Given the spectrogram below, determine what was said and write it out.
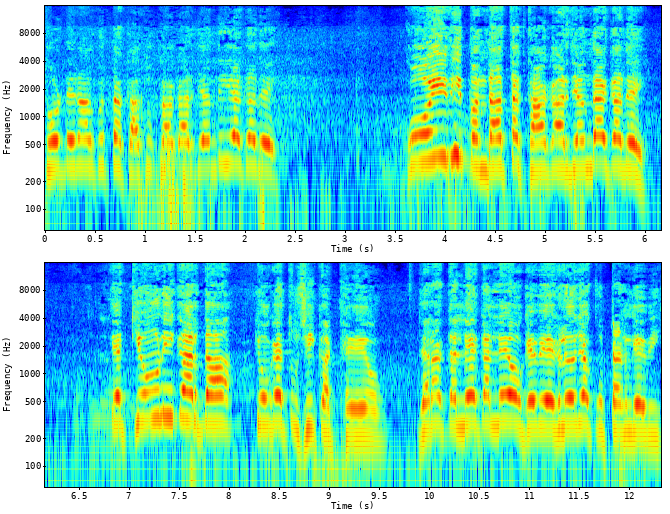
ਤੁਹਾਡੇ ਨਾਲ ਕੋਈ ਧੱਕਾ ਧੁੱਕਾ ਕਰ ਜਾਂਦੀ ਹੈ ਕਦੇ? ਕੋਈ ਵੀ ਬੰਦਾ ਧੱਕਾ ਕਰ ਜਾਂਦਾ ਹੈ ਕਦੇ? ਤੇ ਕਿਉਂ ਨਹੀਂ ਕਰਦਾ? ਕਿਉਂਕਿ ਤੁਸੀਂ ਇਕੱਠੇ ਹੋ। ਜਰਾ ਕੱਲੇ ਕੱਲੇ ਹੋ ਕੇ ਵੇਖ ਲਿਓ ਜਾਂ ਕੁੱਟਣਗੇ ਵੀ।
